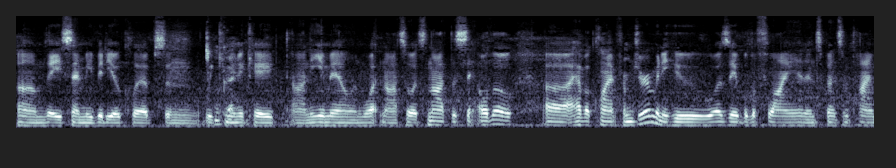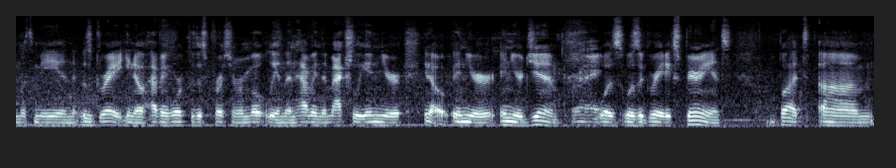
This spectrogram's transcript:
Um, they send me video clips, and we Okay. communicate on email and whatnot. So it's not the same. Although uh, I have a client from Germany who was able to fly in and spend some time with me, and it was great. You know, having worked with this person remotely and then having them actually in your, you know, in your in your gym Right. was was a great experience. But um,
